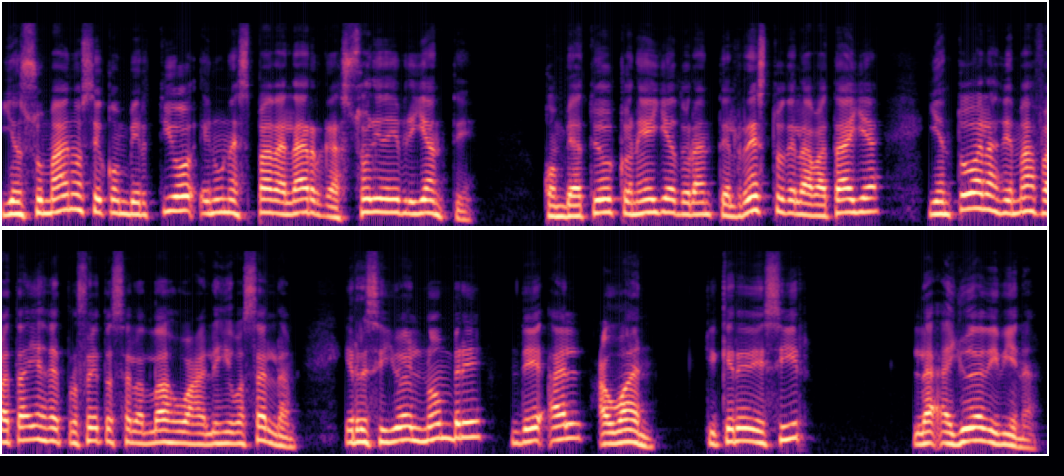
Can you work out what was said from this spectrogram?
y en su mano se convirtió en una espada larga, sólida y brillante. combatió con ella durante el resto de la batalla y en todas las demás batallas del profeta sallallahu alaihi wasallam y recibió el nombre de Al-Awan, que quiere decir la ayuda divina.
